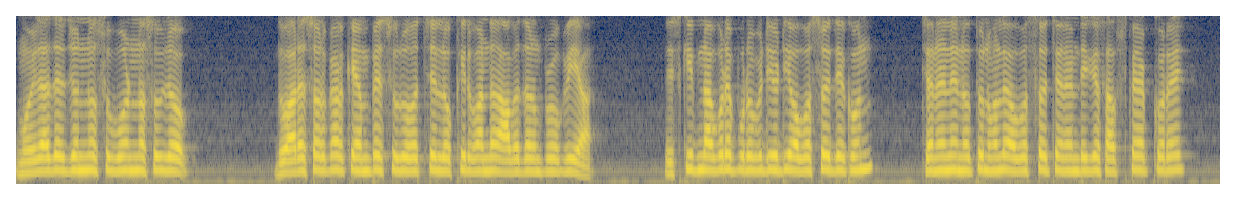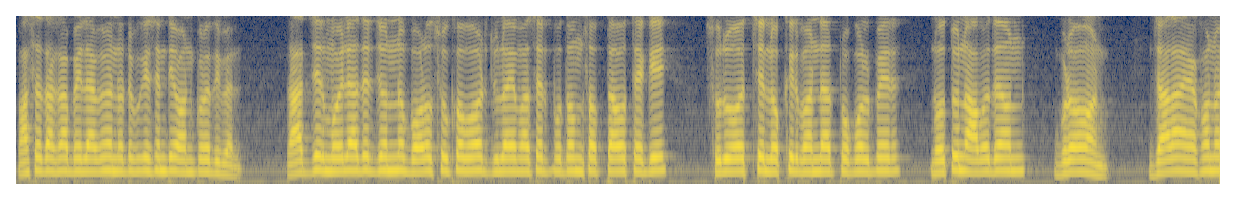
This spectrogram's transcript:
মহিলাদের জন্য সুবর্ণ সুযোগ। দুয়ারে সরকার ক্যাম্পে শুরু হচ্ছে লক্ষ্মীর ভাণ্ডার আবেদন প্রক্রিয়া। স্কিপ না করে পুরো ভিডিওটি অবশ্যই দেখুন। চ্যানেলে নতুন হলে অবশ্যই চ্যানেলটিকে সাবস্ক্রাইব করে পাশে থাকা বেল আইকনের নোটিফিকেশনটি অন করে দিবেন। রাজ্যের মহিলাদের জন্য বড় সুখবর, জুলাই মাসের প্রথম সপ্তাহ থেকে শুরু হচ্ছে লক্ষ্মীর ভাণ্ডার প্রকল্পের নতুন আবেদন গ্রহণ। যারা এখনও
